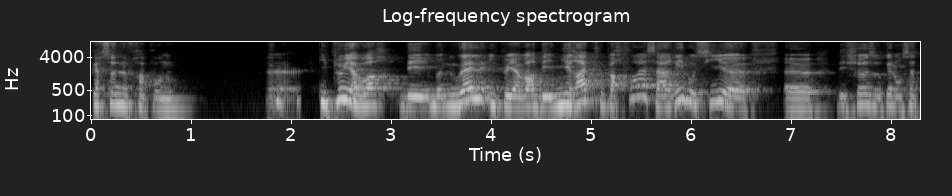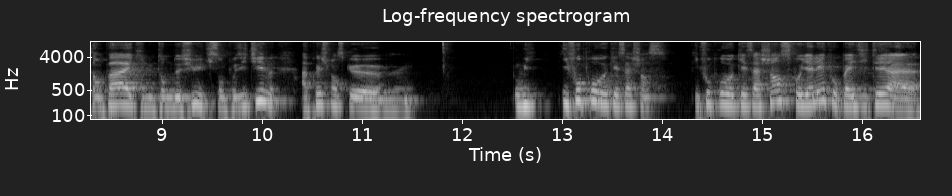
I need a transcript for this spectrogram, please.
personne ne le fera pour nous. Euh, il peut y avoir des bonnes nouvelles, il peut y avoir des miracles parfois, ça arrive aussi, des choses auxquelles on ne s'attend pas et qui nous tombent dessus et qui sont positives. Après, je pense que oui, il faut provoquer sa chance il faut provoquer sa chance, faut y aller, faut pas hésiter à,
